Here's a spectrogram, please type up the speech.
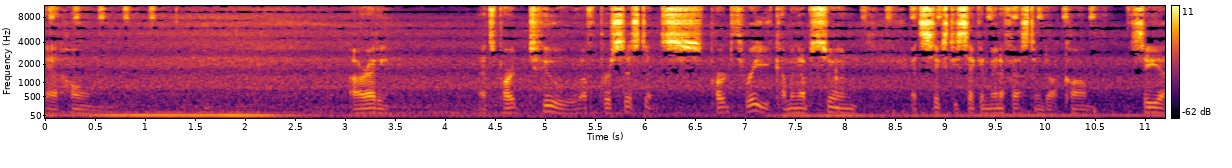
at home. Alrighty, that's part two of persistence. Part three coming up soon at 60secondmanifesting.com. See ya.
